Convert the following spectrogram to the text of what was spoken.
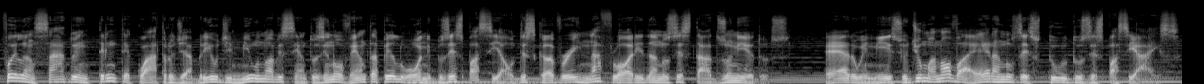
foi lançado em 34 de abril de 1990 pelo ônibus espacial Discovery na Flórida, nos Estados Unidos. Era o início de uma nova era nos estudos espaciais.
